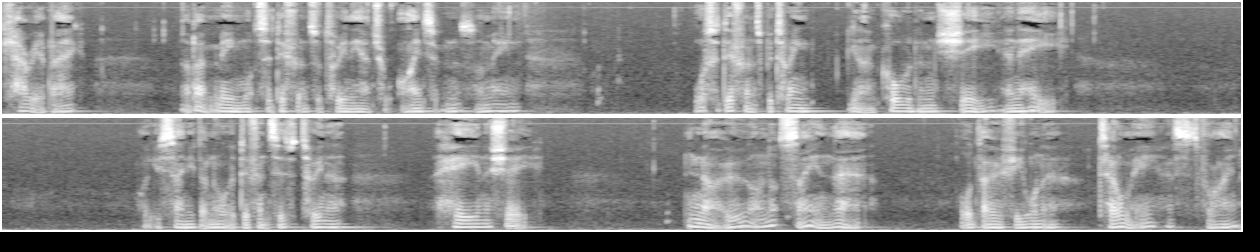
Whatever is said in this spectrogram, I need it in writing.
carrier bag. I don't mean what's the difference between the actual items. I mean, what's the difference between you know calling them she and he? What you're saying, you don't know what the difference is between a, a he and a she. No, I'm not saying that. Although, if you want to tell me, that's fine.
